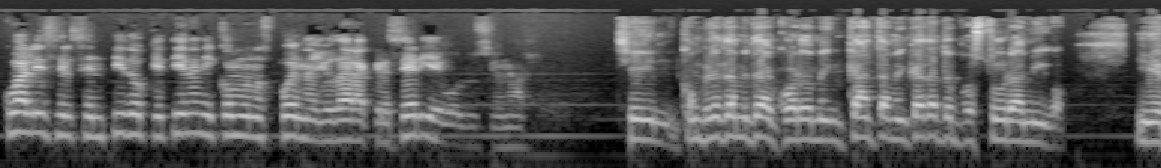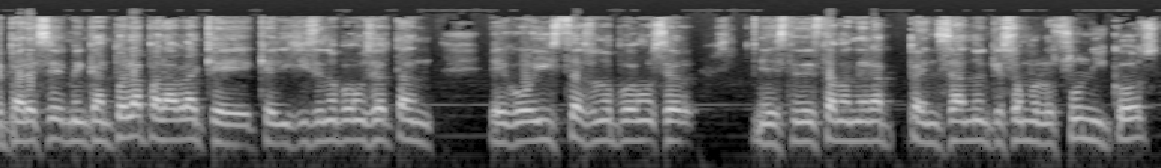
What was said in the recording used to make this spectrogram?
cuál es el sentido que tienen y cómo nos pueden ayudar a crecer y evolucionar. Sí, completamente de acuerdo. Me encanta, me encanta tu postura, amigo. Y me parece, me encantó la palabra que, que dijiste, no podemos ser tan egoístas o no podemos ser este, de esta manera pensando en que somos los únicos.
